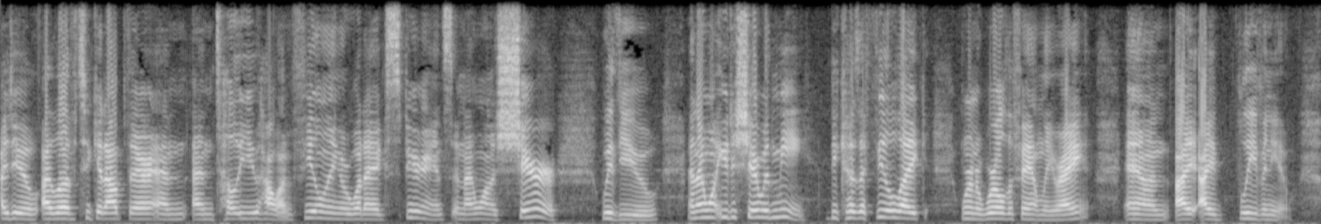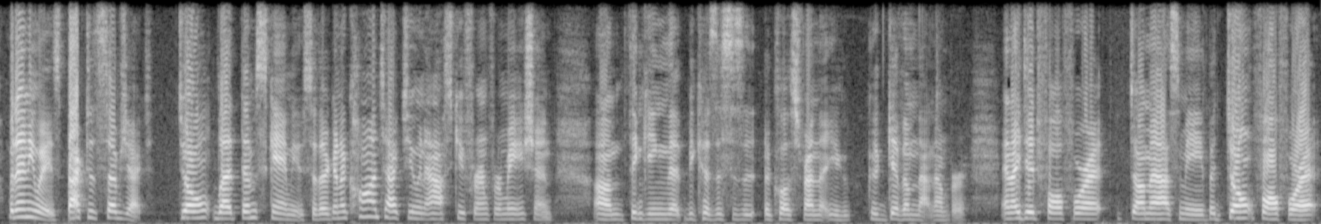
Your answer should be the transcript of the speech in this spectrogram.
I do. I love to get out there and, and tell you how I'm feeling or what I experienced, and I want to share with you, and I want you to share with me because I feel like we're in a world of family, right? And I, I believe in you. But, anyways, back to the subject don't let them scam you. So they're going to contact you and ask you for information, um, thinking that because this is a, a, close friend that you could give them that number. And I did fall for it, dumbass me, but don't fall for it.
